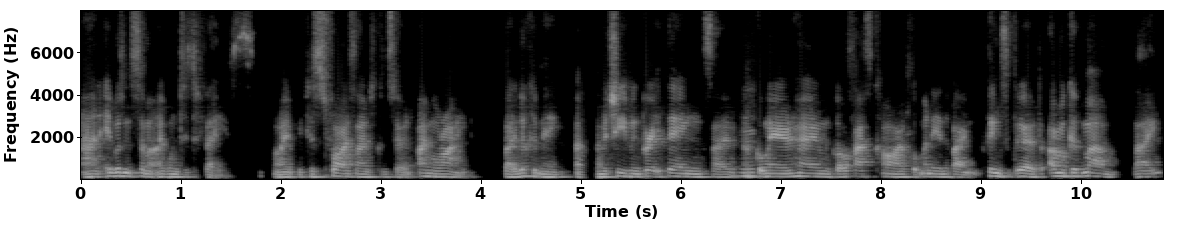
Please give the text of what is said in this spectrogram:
And it wasn't something I wanted to face, right? Because as far as I was concerned, I'm all right. But look at me, I'm achieving great things. I, mm-hmm. I've got my own home, I've got a fast car, I've got money in the bank. Things are good. I'm a good mum. Like,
